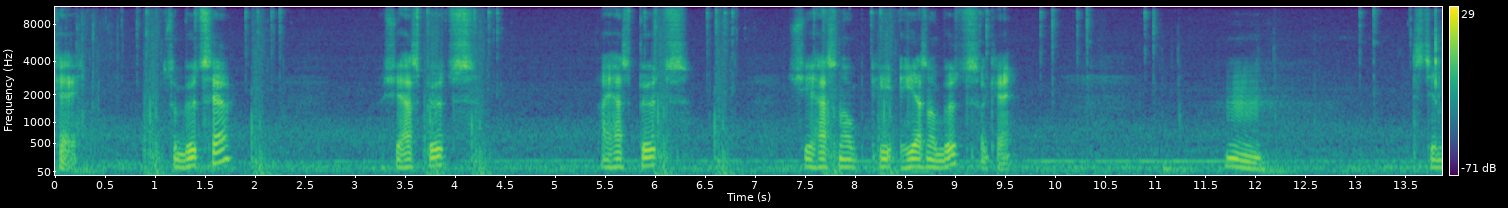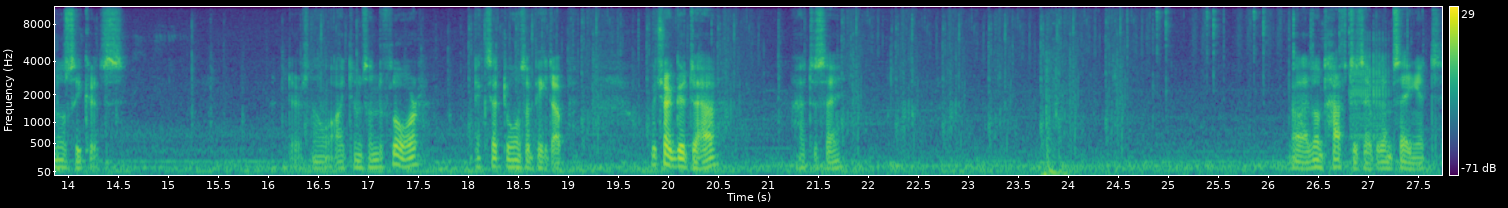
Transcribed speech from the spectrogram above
Okay. Some boots here. She has boots. I has boots. She has no he he has no boots? Okay. Hmm. Still no secrets. There's no items on the floor. Except the ones I picked up. Which are good to have, I have to say. Well, I don't have to say, but I'm saying it.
